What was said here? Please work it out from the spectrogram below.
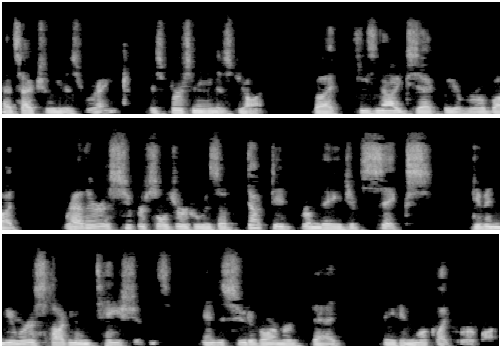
that's actually his rank. His first name is John, but he's not exactly a robot, rather a super soldier who was abducted from the age of six, given numerous augmentations and a suit of armor that made him look like a robot.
